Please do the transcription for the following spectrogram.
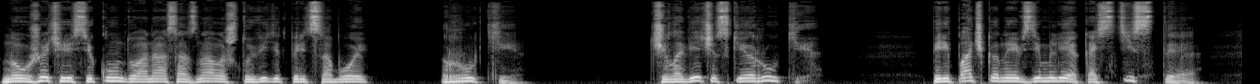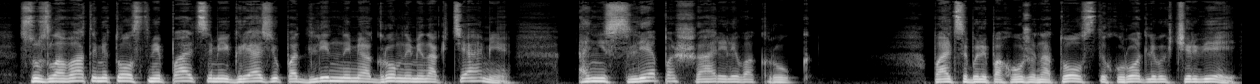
Но уже через секунду она осознала, что видит перед собой руки. Человеческие руки. Перепачканные в земле, костистые, с узловатыми толстыми пальцами и грязью под длинными огромными ногтями, они слепо шарили вокруг. Пальцы были похожи на толстых уродливых червей,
